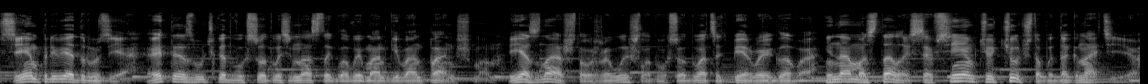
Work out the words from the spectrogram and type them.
Всем привет, друзья! Это озвучка 218 главы манги One Punch Man. Я знаю, что уже вышла 221 глава, и нам осталось совсем чуть-чуть, чтобы догнать ее.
